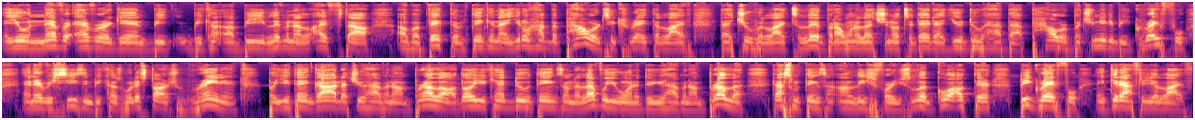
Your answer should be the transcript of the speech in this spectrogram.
and you will never ever again be be, uh, be living a lifestyle of a victim, thinking that you don't have the power to create the life that you would like to live. But I want to let you know today that you do have that power, but you need to be grateful in every season because when it starts raining, but you thank God that you have an umbrella, although you can't do things on the level you want to do, you have an umbrella. That's when things are unleashed for you. So look, go out there, be grateful, and get after your life.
